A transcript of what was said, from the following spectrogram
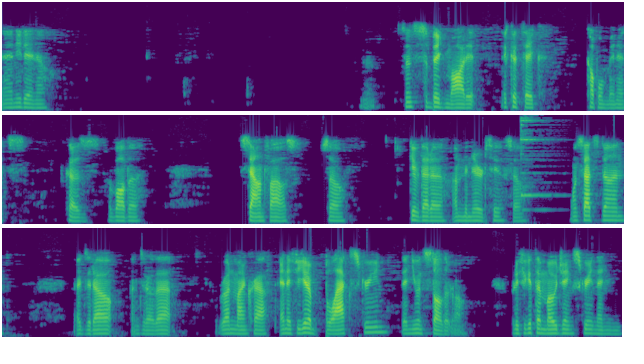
Any day now. Hmm. Since it's a big mod, it, it could take a couple minutes because of all the sound files. So give that a, a minute or two. So once that's done, exit out, exit out of that, run Minecraft, and if you get a black screen, then you installed it wrong. But if you get the Mojang screen, then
